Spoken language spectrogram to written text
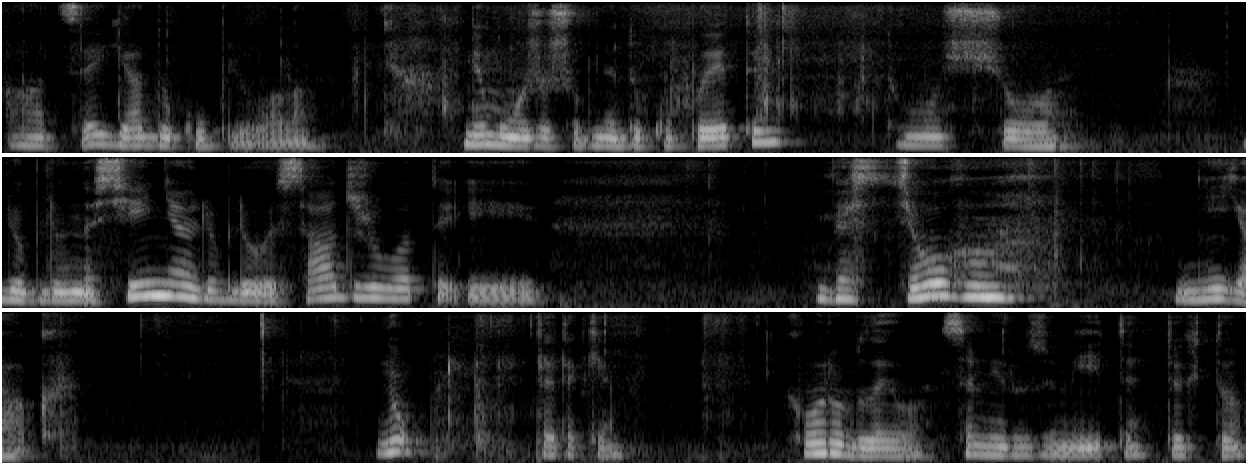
а це я докуплювала. Не можу, щоб не докупити, тому що люблю насіння, люблю висаджувати і без цього ніяк. Ну, це таке хворобливо, самі розумієте, той, хто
